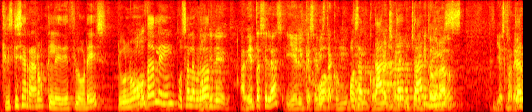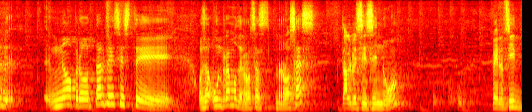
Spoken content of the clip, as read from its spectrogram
¿crees que sea raro que le dé flores? Digo, no, No. dale. O sea, la No, verdad. dile, aviéntaselas y él que se vista O- con, un- o sea, con- con tal- una chale- tal- un chalequito dorado. vez- Y es torero. Tal- no, pero tal vez este. O sea, un ramo de rosas rosas, tal vez ese no. Pero sí,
